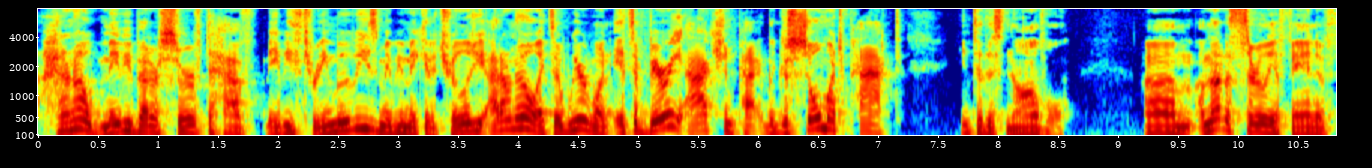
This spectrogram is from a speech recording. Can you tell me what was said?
I don't know, maybe better served to have maybe three movies, maybe make it a trilogy. I don't know. It's a weird one. It's a very action packed. Like there's so much packed into this novel. Um, I'm not necessarily a fan of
